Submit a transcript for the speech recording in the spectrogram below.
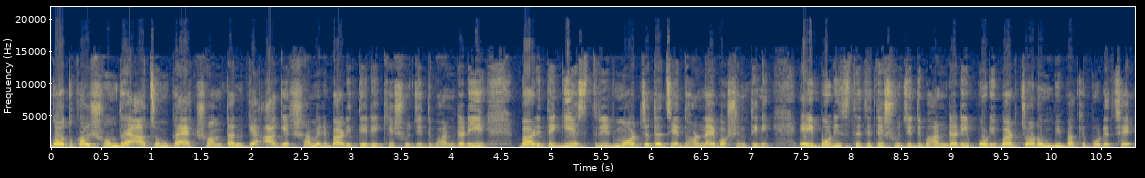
গতকাল সন্ধ্যায় আচমকা এক সন্তানকে আগের স্বামীর বাড়িতে রেখে সুজিত ভান্ডারী বাড়িতে গিয়ে স্ত্রীর মর্যাদা চেয়ে ধর্নায় বসেন তিনি। এই পরিস্থিতিতে সুজিত ভান্ডারী পরিবার চরম বিপাকে পড়েছে।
